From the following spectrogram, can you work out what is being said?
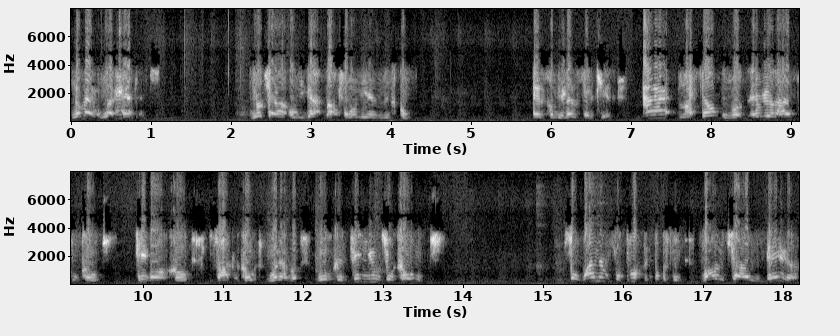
No matter what happens, your child only got about four years in school. And it's going to be another set of kids. I, myself, as well as every other high school coach, t-ball coach, soccer coach, whatever, will continue to coach. So why not support the person while the child is there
